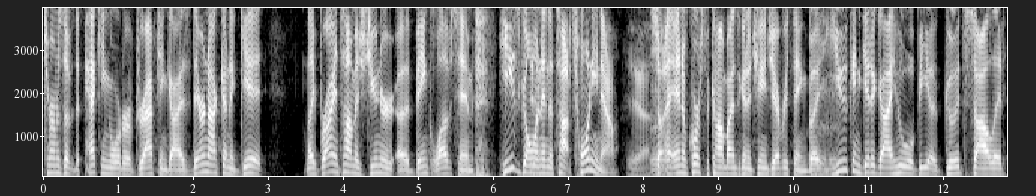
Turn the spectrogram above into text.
terms of the pecking order of drafting guys. They're not going to get like Brian Thomas Jr. Uh, Bink loves him. He's going in the top twenty now. Yeah. So and of course the combine's going to change everything, but you can get a guy who will be a good, solid,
